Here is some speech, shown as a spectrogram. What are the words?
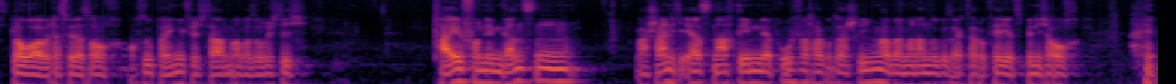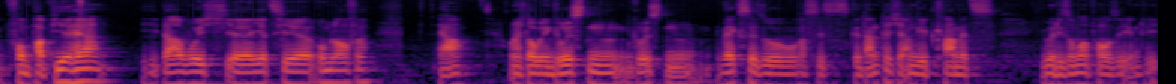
Ich glaube aber, dass wir das auch, auch super hingekriegt haben. Aber so richtig Teil von dem Ganzen, wahrscheinlich erst nachdem der Profivertrag unterschrieben war, weil man dann so gesagt hat, okay, jetzt bin ich auch vom Papier her da, wo ich äh, jetzt hier rumlaufe. Ja, und ich glaube, den größten, größten Wechsel, so was dieses Gedankliche angeht, kam jetzt über die Sommerpause irgendwie.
